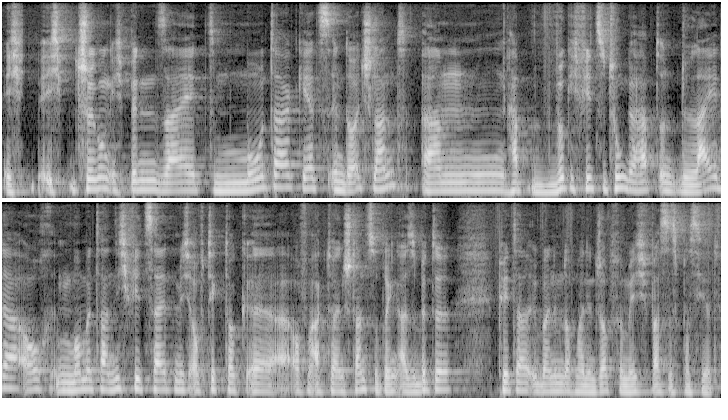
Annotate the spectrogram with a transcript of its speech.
Ich, ich, Entschuldigung, ich bin seit Montag jetzt in Deutschland, ähm, habe wirklich viel zu tun gehabt und leider auch momentan nicht viel Zeit, mich auf TikTok äh, auf den aktuellen Stand zu bringen. Also bitte, Peter, übernimm doch mal den Job für mich. Was ist passiert?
